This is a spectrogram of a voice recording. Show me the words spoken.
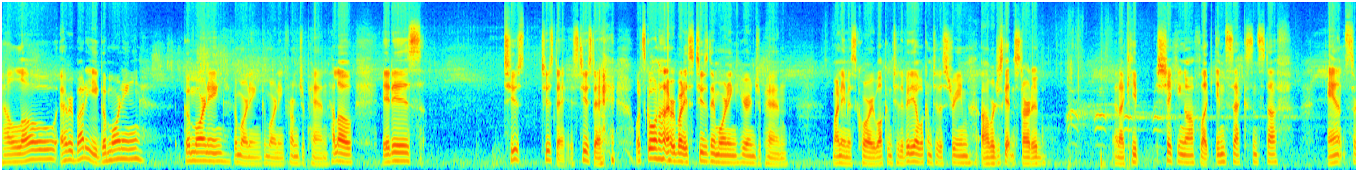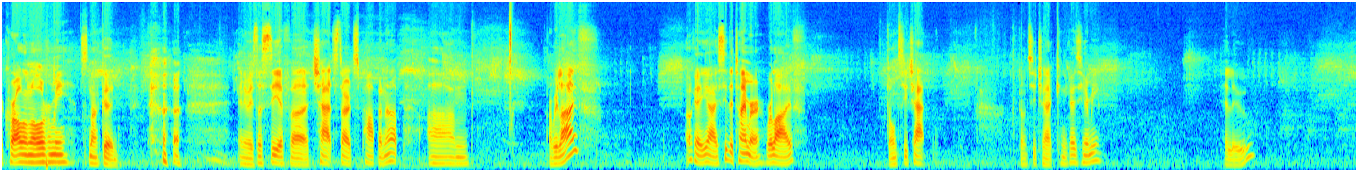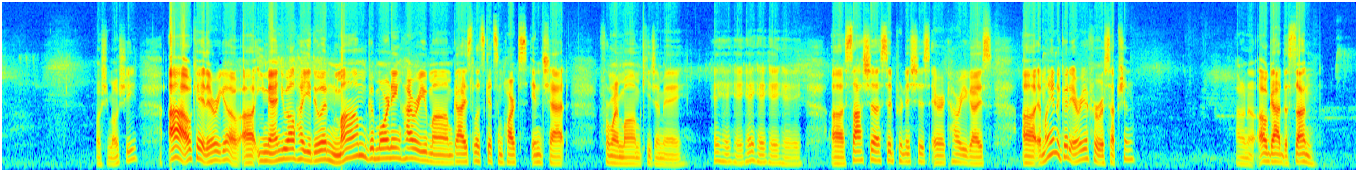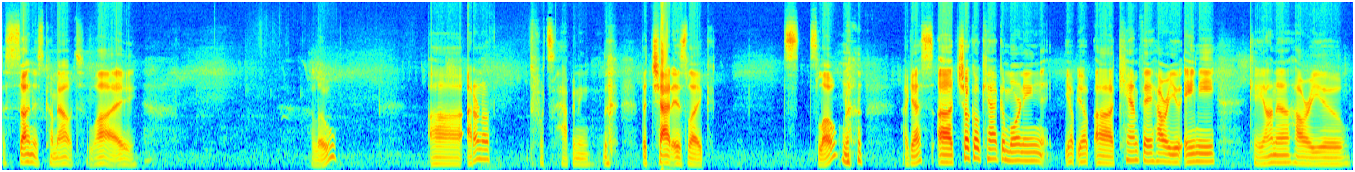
Hello, everybody. Good morning. Good morning. Good morning. Good morning from Japan. Hello. It is Tuesday. It's Tuesday. What's going on, everybody? It's Tuesday morning here in Japan. My name is Cory. Welcome to the video. Welcome to the stream. Uh, we're just getting started, and I keep shaking off like insects and stuff. Ants are crawling all over me. It's not good. Anyways, let's see if uh, chat starts popping up. Um, are we live? Okay, yeah, I see the timer. We're live. Don't see chat. Don't see chat. Can you guys hear me? Hello? Moshi Moshi? Ah, okay, there we go. Uh, Emmanuel, how you doing? Mom, good morning. How are you, Mom? Guys, let's get some hearts in chat for my mom, Kijame. Hey, hey, hey, hey, hey, hey, hey. Uh, Sasha, Sid Pernicious, Eric, how are you guys? Uh, am I in a good area for reception? I don't know. Oh God, the sun. The sun has come out. Why? Hello? Uh, I don't know if, what's happening. The, the chat is like slow, I guess. Uh, Choco Cat, good morning. Yep, yep. Uh, Camfe, how are you? Amy, Kayana, how are you?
